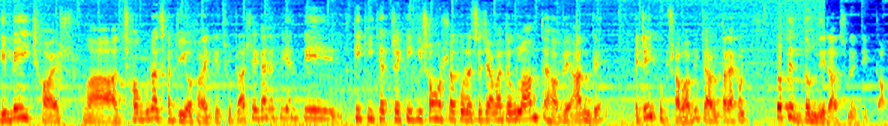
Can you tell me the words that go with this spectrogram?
ডিবেট হয় ঝগড়াঝাটিও হয় কিছুটা, সেখানে বিএনপি কি কি ক্ষেত্রে কি কি সমস্যা করেছে জামাতে এগুলো আনতে হবে, আনবে। এটাই খুব স্বাভাবিক, কারণ তারা এখন প্রতিদ্বন্দ্বী রাজনৈতিক দল।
